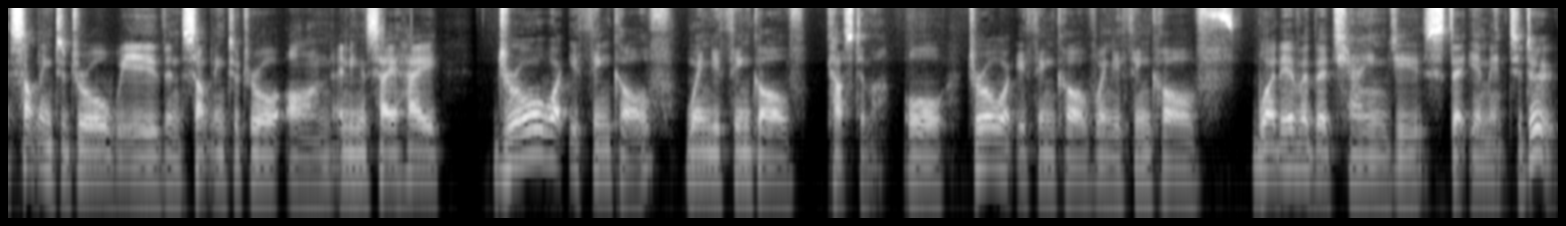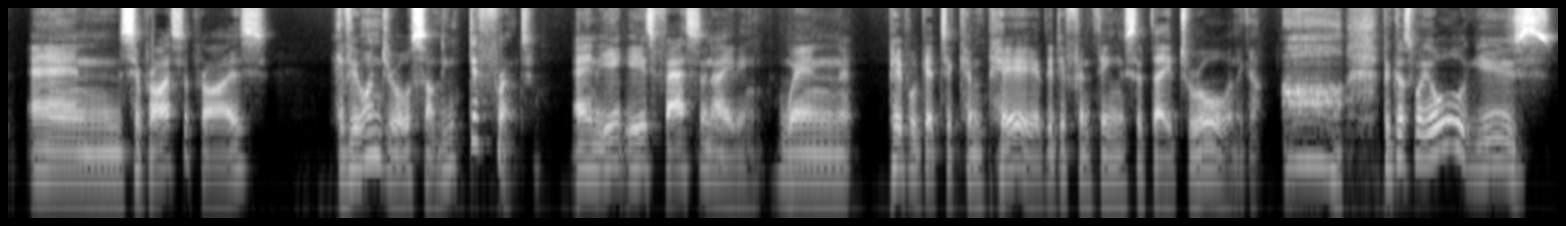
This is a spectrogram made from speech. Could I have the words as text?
something to draw with and something to draw on, and you can say, hey, draw what you think of when you think of customer, or draw what you think of when you think of whatever the change is that you're meant to do. And surprise, surprise, everyone draws something different. And it is fascinating when people get to compare the different things that they draw and they go, oh, because we all use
